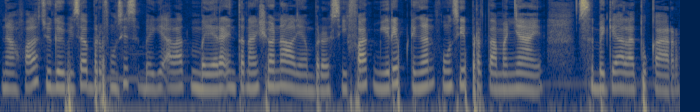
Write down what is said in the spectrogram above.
Nah, falas juga bisa berfungsi sebagai alat pembayaran internasional yang bersifat mirip dengan fungsi pertamanya sebagai alat tukar.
